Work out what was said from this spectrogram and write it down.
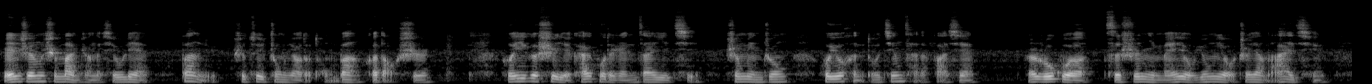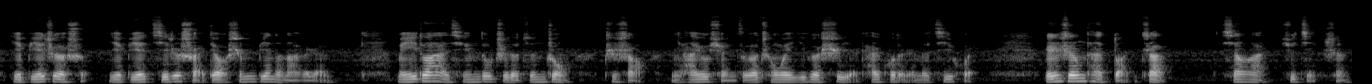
人生是漫长的修炼，伴侣是最重要的同伴和导师。和一个视野开阔的人在一起，生命中会有很多精彩的发现。而如果此时你没有拥有这样的爱情，也别着甩，也别急着甩掉身边的那个人。每一段爱情都值得尊重，至少你还有选择成为一个视野开阔的人的机会。人生太短暂，相爱需谨慎。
